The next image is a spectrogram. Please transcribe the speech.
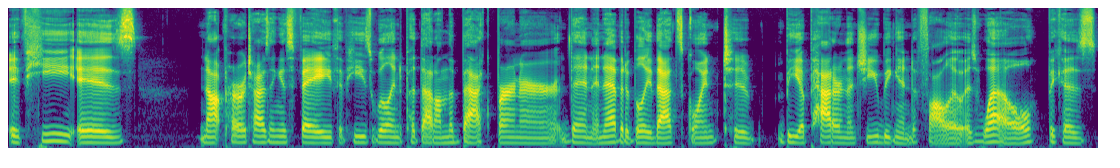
if he is not prioritizing his faith, if he's willing to put that on the back burner, then inevitably that's going to be a pattern that you begin to follow as well because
